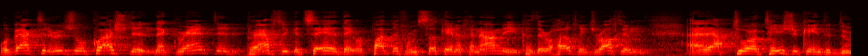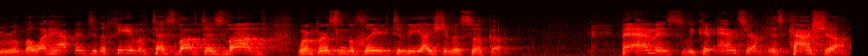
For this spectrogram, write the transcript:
we're back to the original question that granted, perhaps we could say that they were pater from Sukkah and Chanami because they were Halchi Drachim and Aptur of Teshu came to Duru. But what happened to the Chiv of Tesvav Tesvav where a person Mechiv to be Yeshiva Sukkah? Be'emes, we could answer up this kasha.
